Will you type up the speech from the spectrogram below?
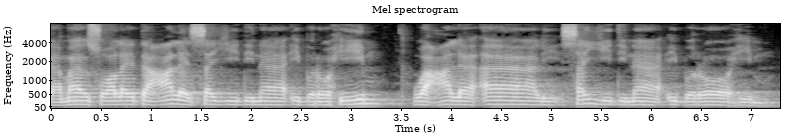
كما صليت على سيدنا إبراهيم وعلى آل سيدنا إبراهيم wa barik ala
